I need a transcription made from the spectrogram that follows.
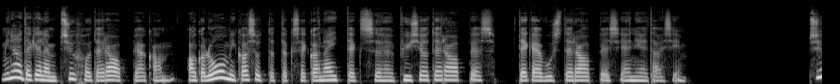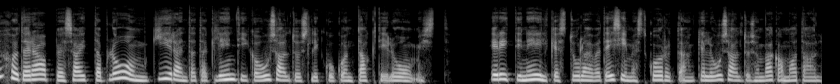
mina tegelen psühhoteraapiaga, aga loomi kasutatakse ka näiteks füsioteraapias, tegevusteraapias ja nii edasi psühhoteraapias aitab loom kiirendada kliendiga usaldusliku kontakti loomist eriti neil, kes tulevad esimest korda, kelle usaldus on väga madal.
